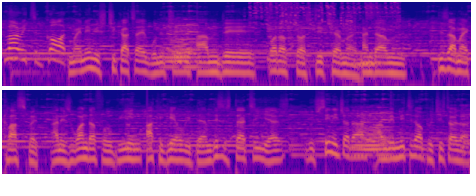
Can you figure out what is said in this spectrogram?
Glory to God. My name is Chikata Ibuluchi. I'm the Board of Trustee Chairman, and um, these are my classmates, and it's wonderful being back again with them. This is 30 years. We've seen each other and been meeting up with each other.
